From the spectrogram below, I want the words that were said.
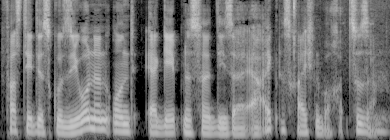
fasst die Diskussionen und Ergebnisse dieser ereignisreichen Woche zusammen.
